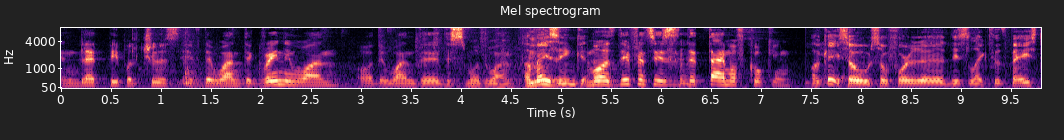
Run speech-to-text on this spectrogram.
and let people choose if they want the grainy one or the one the, the smooth one. Amazing. Most difference is the time of cooking. Okay, so so for the, this like toothpaste,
